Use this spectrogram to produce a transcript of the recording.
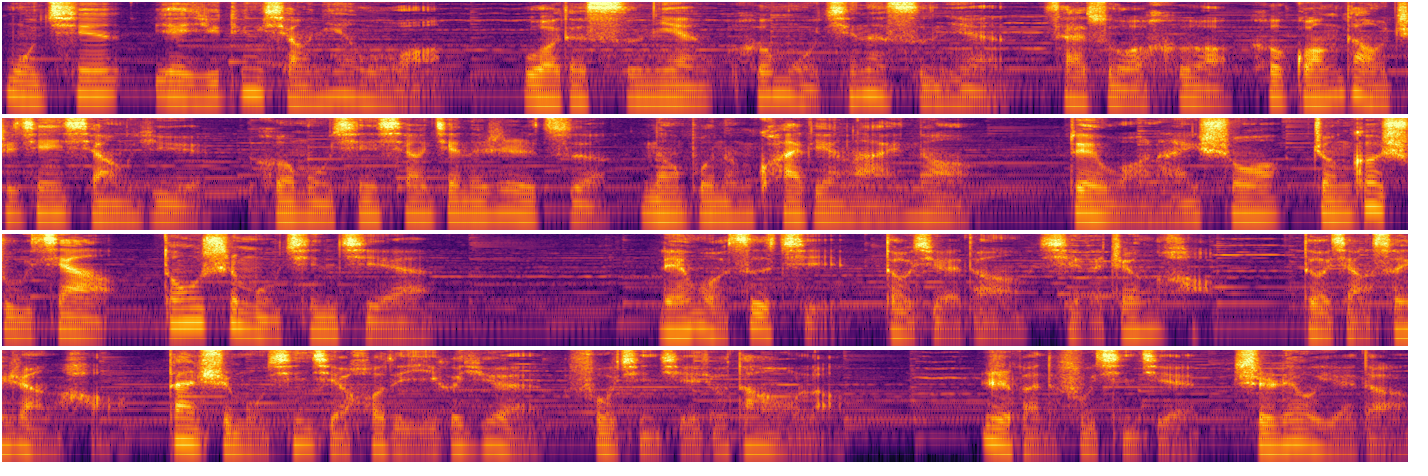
母亲也一定想念我。我的思念和母亲的思念在佐贺和广岛之间相遇，和母亲相见的日子能不能快点来呢？对我来说，整个暑假都是母亲节，连我自己都觉得写得真好。得奖虽然好，但是母亲节后的一个月，父亲节就到了。日本的父亲节是六月的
